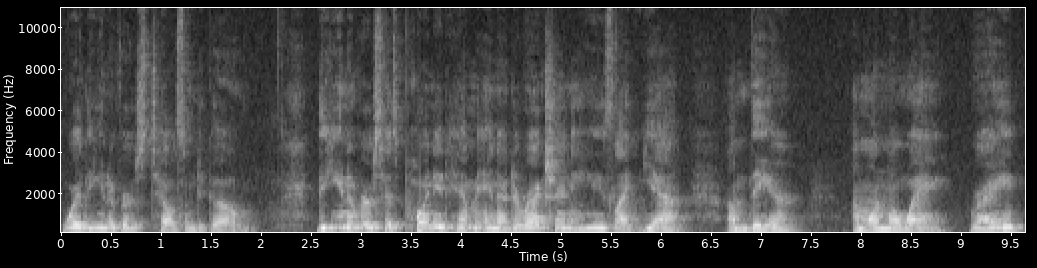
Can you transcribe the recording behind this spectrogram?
where the universe tells him to go. The universe has pointed him in a direction and he's like, yeah, I'm there. I'm on my way, right?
